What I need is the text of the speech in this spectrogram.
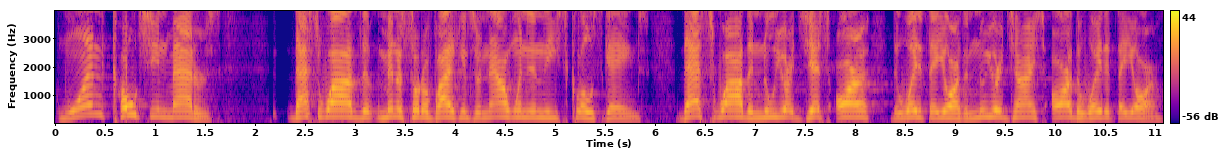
One, coaching matters. That's why the Minnesota Vikings are now winning these close games. That's why the New York Jets are the way that they are. The New York Giants are the way that they are.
